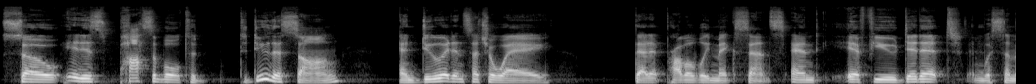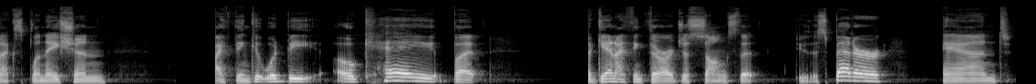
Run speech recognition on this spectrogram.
So it is possible to to do this song and do it in such a way that it probably makes sense. And if you did it with some explanation, I think it would be okay, but again, I think there are just songs that do this better and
